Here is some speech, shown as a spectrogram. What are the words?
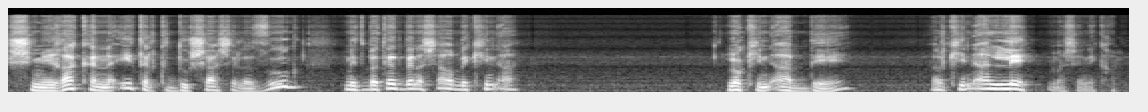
שמירה קנאית על קדושה של הזוג מתבטאת בין השאר בקנאה. לא קנאה ב, אבל קנאה ל, מה שנקרא.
